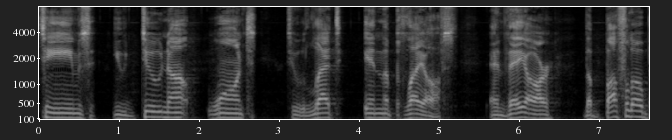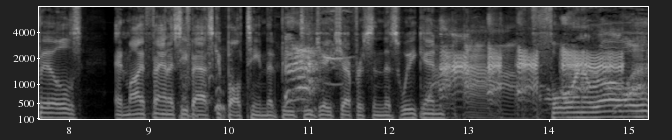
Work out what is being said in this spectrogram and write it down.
teams you do not want to let in the playoffs, and they are the Buffalo Bills and my fantasy basketball team that beat ah. TJ Jefferson this weekend. Four in a row.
